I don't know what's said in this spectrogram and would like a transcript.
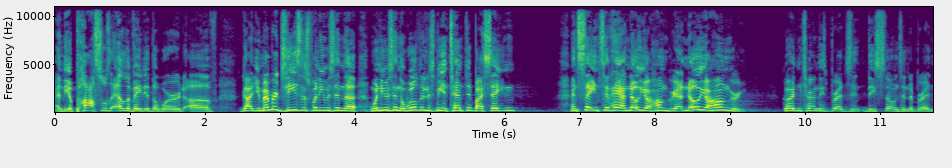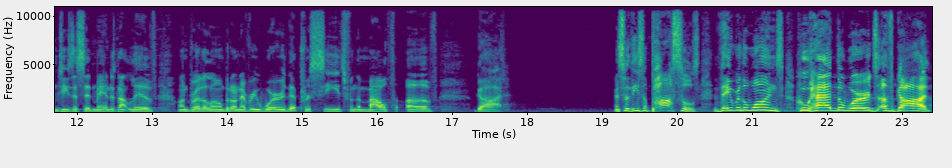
And the apostles elevated the word of God. You remember Jesus when he was in the when he was in the wilderness being tempted by Satan? And Satan said, Hey, I know you're hungry. I know you're hungry. Go ahead and turn these, breads in, these stones into bread. And Jesus said, Man does not live on bread alone, but on every word that proceeds from the mouth of God. And so these apostles, they were the ones who had the words of God.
